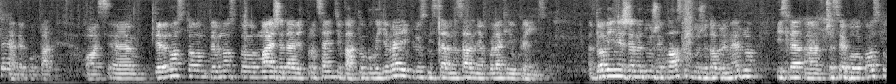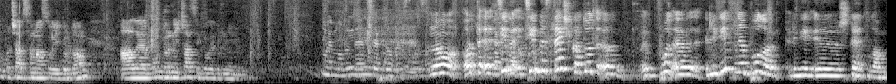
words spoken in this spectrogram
це Хедер був, так. Ось е, 90, 90 майже 9%, так, то були євреї, плюс місцеве населення, поляки і українці. До війни жили дуже класно, дуже добре, мирно. Після е, в часи Голокосту почався масовий дурдом, але був дурний час і були дурні люди. Ну от е, ці, ці містечка тут е, по- е, Львів не було Львів, штетлом,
